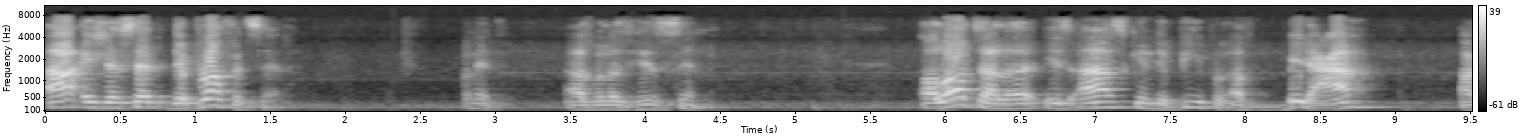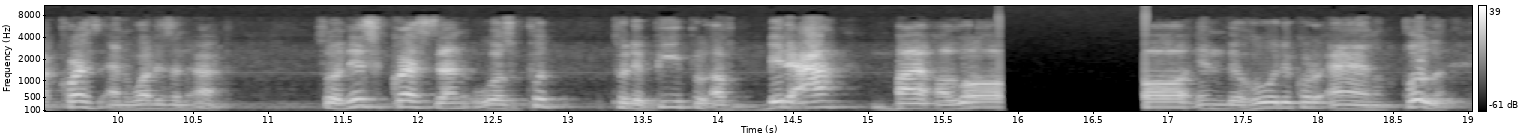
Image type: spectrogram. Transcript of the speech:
Aisha said, the Prophet said, on it as well as his sin. Allah Ta'ala is asking the people of bid'ah a question and what is an earth. So this question was put to the people of bid'ah by Allah in the Holy Quran. قُلْ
